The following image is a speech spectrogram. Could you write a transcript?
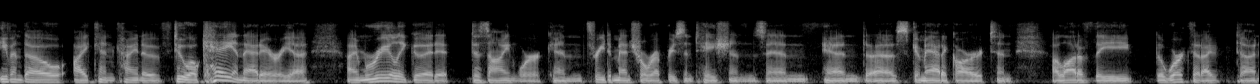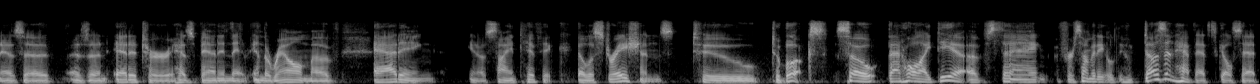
even though I can kind of do okay in that area, I'm really good at design work and three-dimensional representations and and uh, schematic art and a lot of the the work that I've done as a as an editor has been in the in the realm of adding you know scientific illustrations to to books. So that whole idea of saying for somebody who doesn't have that skill set,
